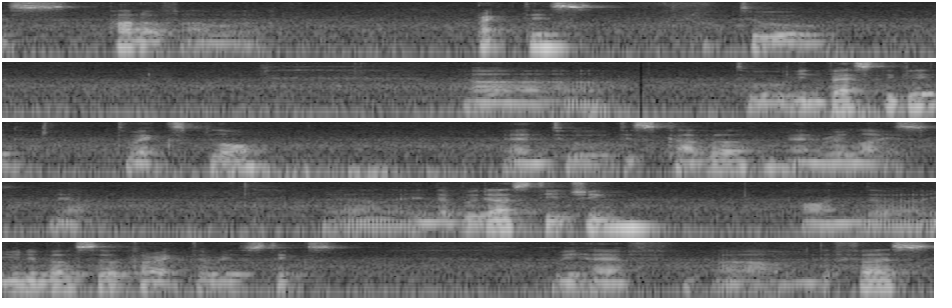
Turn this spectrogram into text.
is part of our practice to uh, to investigate, to explore, and to discover and realize. Yeah. Uh, in the Buddha's teaching on the universal characteristics, we have um, the first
